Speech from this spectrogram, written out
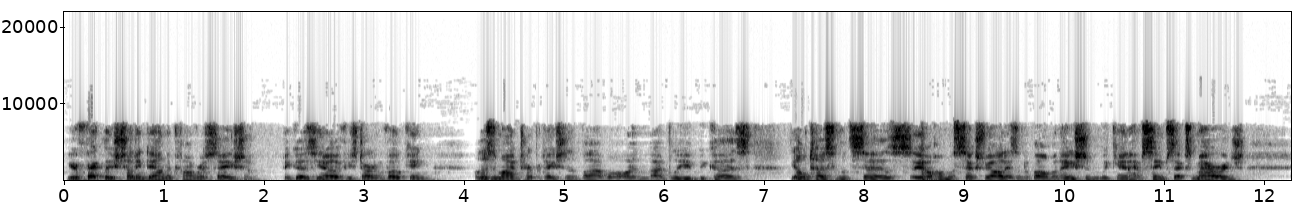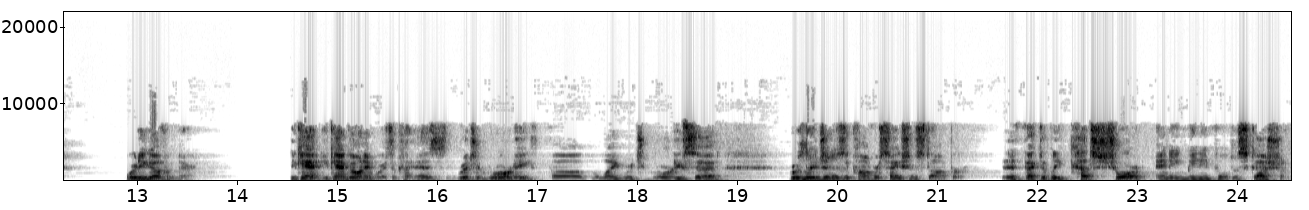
you're effectively shutting down the conversation. Because, you know, if you start invoking, well, this is my interpretation of the Bible, and I believe because the Old Testament says you know, homosexuality is an abomination, we can't have same sex marriage, where do you go from there? You can't. You can't go anywhere. A, as Richard Rorty, uh, the late Richard Rorty said, religion is a conversation stopper. It effectively cuts short any meaningful discussion.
